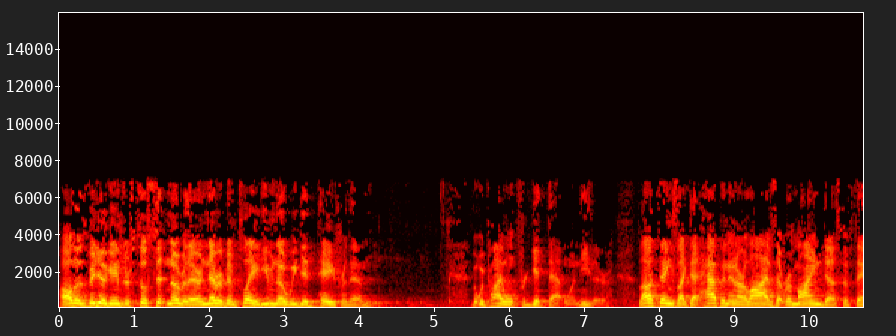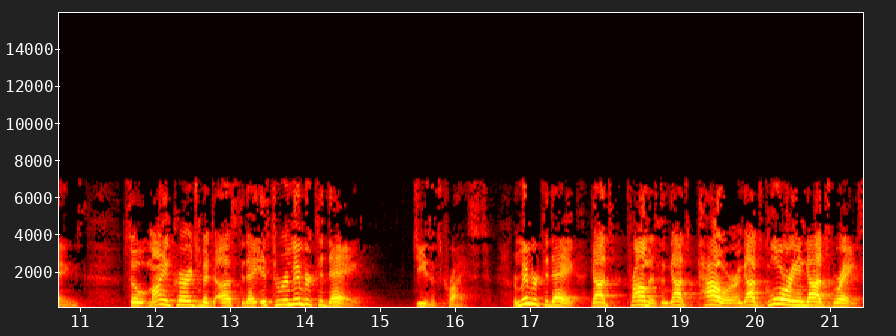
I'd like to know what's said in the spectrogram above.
All those video games are still sitting over there and never been played, even though we did pay for them. But we probably won't forget that one either. A lot of things like that happen in our lives that remind us of things. So my encouragement to us today is to remember today Jesus Christ. Remember today God's promise and God's power and God's glory and God's grace.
